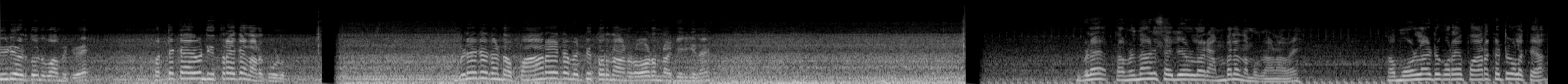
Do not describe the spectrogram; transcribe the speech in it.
വീഡിയോ എടുത്തുകൊണ്ട് പോകാൻ പറ്റുമേ ഒറ്റക്കായതുകൊണ്ട് ഇത്രയൊക്കെ നടക്കുള്ളൂ. ഇവിടെയൊക്കെ കണ്ടോ പാറയൊക്കെ വെട്ടി തുറന്നാണ് റോഡ് ഉണ്ടാക്കിയിരിക്കുന്നത് ഇവിടെ തമിഴ്നാട് ശൈലിയിലുള്ള ഒരു അമ്പലം നമുക്ക് കാണാമേ ആ മുകളിലായിട്ട് കുറേ പാറക്കെട്ടുകളൊക്കെയാണ്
